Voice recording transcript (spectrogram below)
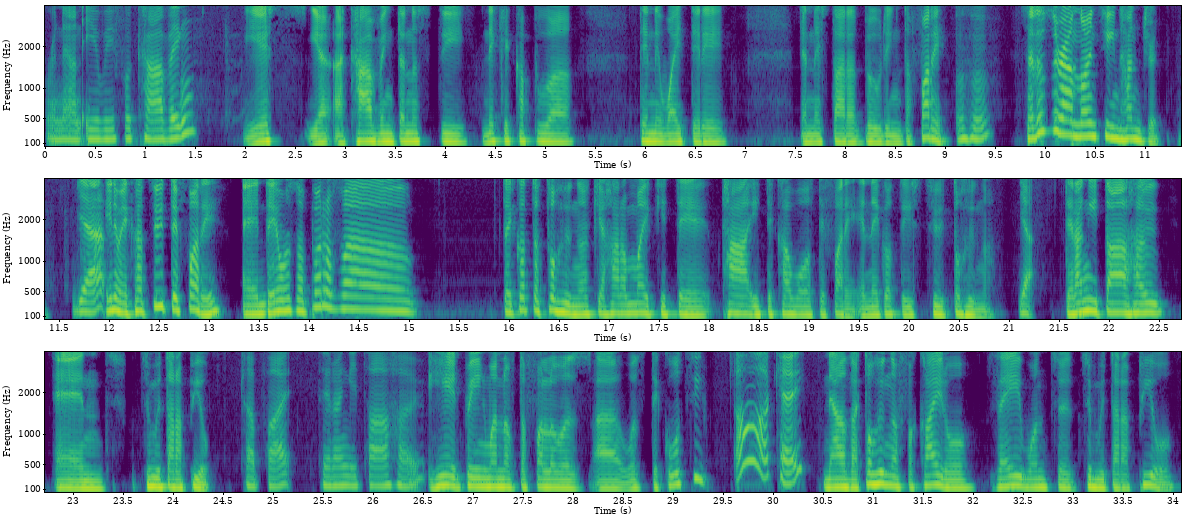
Renowned iwi for carving. Yes, yeah, a carving dynasty, neke kapua, tene waitere, and they started building the whare. So this is around 1900. Yeah. Anyway, ka tū te whare, and there was a bit of a, they got the tohunga kia haramai ki te tā i te kawa o te whare, and they got these two tohunga. Yeah. Te Rangitāhau and Tumutarapio. Ka pai. te rangi tāhau. He had been one of the followers uh, with te kōti. Oh, okay. Now, the Tohunga Whakairo, they wanted to mutara pio,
